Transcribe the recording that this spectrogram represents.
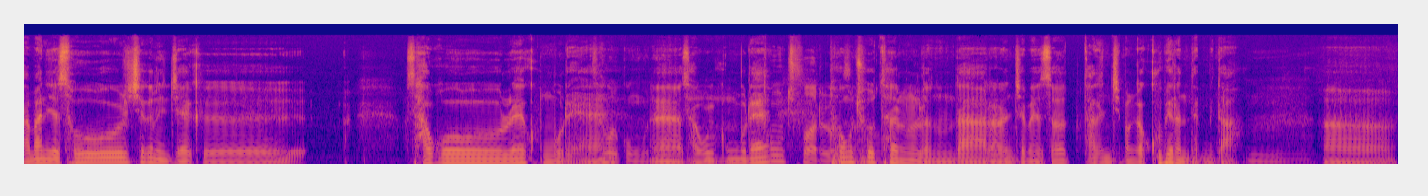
다만 이제 서울식은 이제 그 사골의 국물에 사골 국물에 예, 사골 국물에 통추어를. 통추탕을 넣는다라는 점에서 다른 지방과 구별은 됩니다. 음. 어.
